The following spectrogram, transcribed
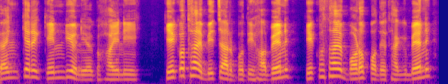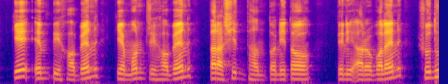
ব্যাংকের কেন্দ্রীয় নিয়োগ হয়নি। কে কোথায় বিচারপতি হবেন, কে কোথায় বড় পদে থাকবেন, কে এমপি হবেন, কে মন্ত্রী হবেন, তারা সিদ্ধান্ত নিত। তিনি আরও বলেন, শুধু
